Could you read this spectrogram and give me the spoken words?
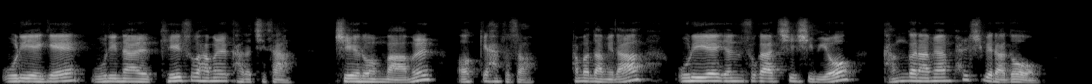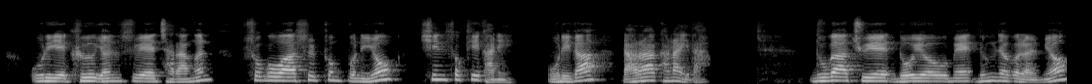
우리에게 우리날 계수함을 가르치사 지혜로운 마음을 얻게 하소서. 한 번 더 합니다. 우리의 연수가 70이요. 강건하면 80이라도 우리의 그 연수의 자랑은 수고와 슬픔뿐이요. 신속히 가니 우리가 날아가나이다. 누가 주의 노여움의 능력을 알며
